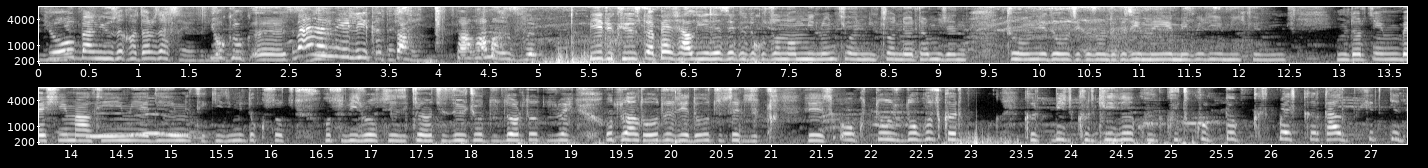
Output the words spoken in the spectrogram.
Yo ben yüze kadar da sayarım. Yok yok. E, Ben 50'ye kadar tamam, sayayım. tamam ama hızlı. 1, 2, 3, 4, 5, 6, 7, 8, 9, 10, 11, 12, 13, 14, 15, 16, 17, 18, 19, 20, 21, 22, 23, 24, 25, 26, 27, 28, 29, 30, 31, 32, 33, 34, 35, 36, 37, 38, 39, 40, 41, 42, 43, 44, 45, 46, 47,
